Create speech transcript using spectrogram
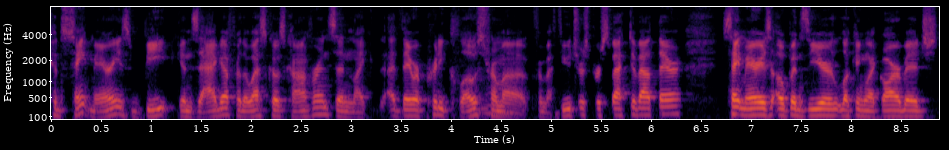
could St. Mary's beat Gonzaga for the West Coast Conference? And like uh, they were pretty close from a from a futures perspective out there. St. Mary's opens the year looking like garbage.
